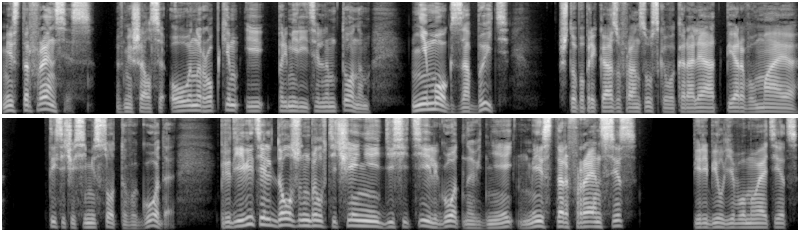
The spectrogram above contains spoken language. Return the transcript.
«Мистер Фрэнсис», — вмешался Оуэн робким и примирительным тоном, — «не мог забыть, что по приказу французского короля от 1 мая 1700 года предъявитель должен был в течение десяти льготных дней мистер Фрэнсис, перебил его мой отец,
